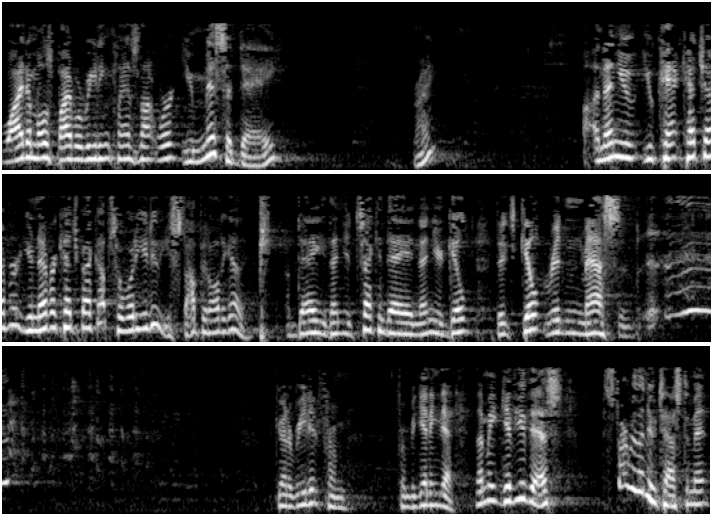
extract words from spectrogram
Why do most Bible reading plans not work? You miss a day, right? And then you, you can't catch ever, you never catch back up. So what do you do? You stop it altogether. A day, then your second day, and then your guilt, this guilt-ridden mess. Of, uh, you're going to read it from, from beginning to end. Let me give you this. Start with the New Testament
